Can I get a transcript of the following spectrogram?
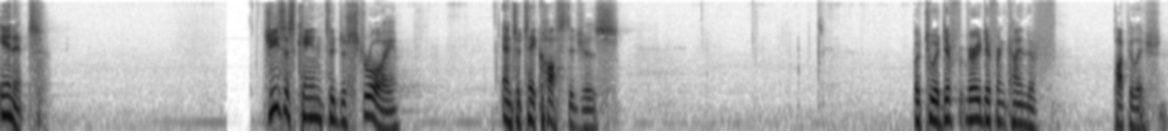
in it. Jesus came to destroy and to take hostages. But to a diff- very different kind of population.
